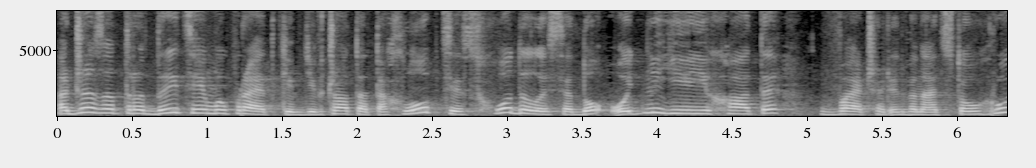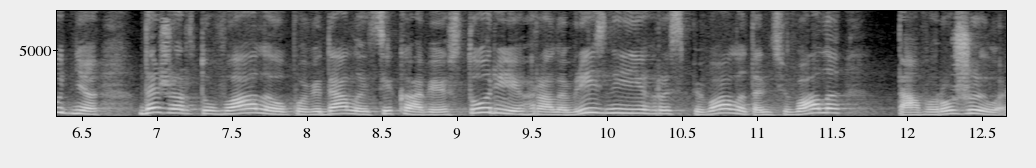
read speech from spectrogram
Адже за традиціями предків дівчата та хлопці сходилися до однієї хати ввечері 12 грудня, де жартували, оповідали цікаві історії, грали в різні ігри, співали, танцювали. Та ворожили.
